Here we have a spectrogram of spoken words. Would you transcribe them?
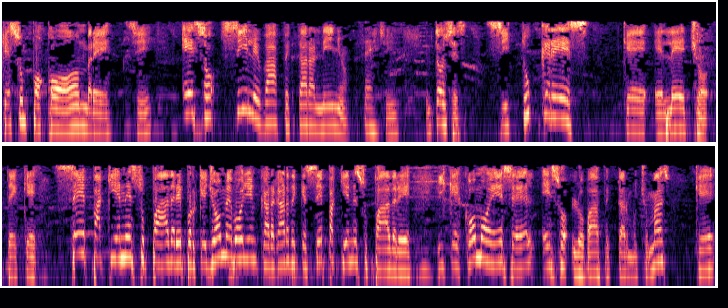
que es un poco hombre, ¿sí? Eso sí le va a afectar al niño. ¿sí? Entonces, si tú crees que el hecho de que sepa quién es su padre, porque yo me voy a encargar de que sepa quién es su padre y que cómo es él, eso lo va a afectar mucho más que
